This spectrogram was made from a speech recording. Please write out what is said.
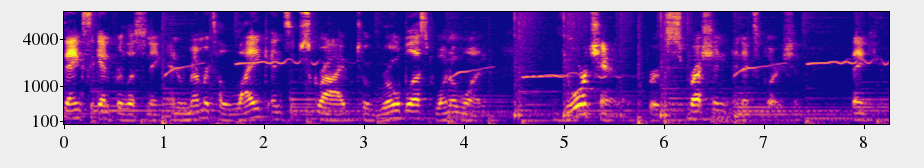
Thanks again for listening, and remember to like and subscribe to Roblessed 101, your channel for expression and exploration. Thank you.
